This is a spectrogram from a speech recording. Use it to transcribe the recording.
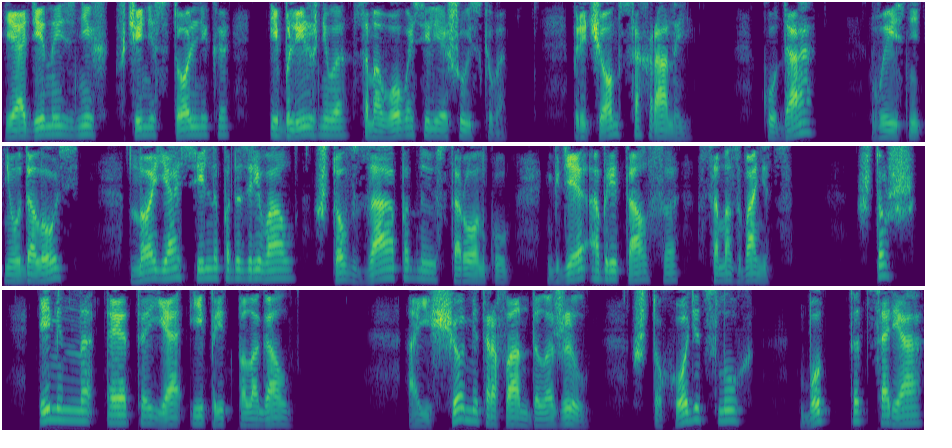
и один из них в чине стольника и ближнего самого Василия Шуйского, причем с охраной. Куда? Выяснить не удалось, но я сильно подозревал, что в западную сторонку, где обретался самозванец. Что ж, именно это я и предполагал. А еще Митрофан доложил, что ходит слух, будто царя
